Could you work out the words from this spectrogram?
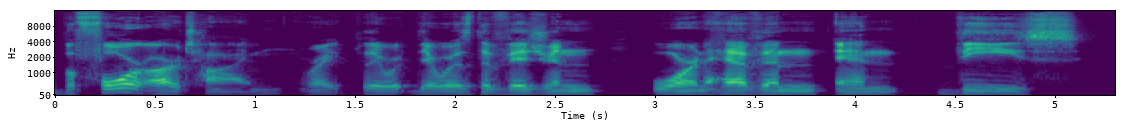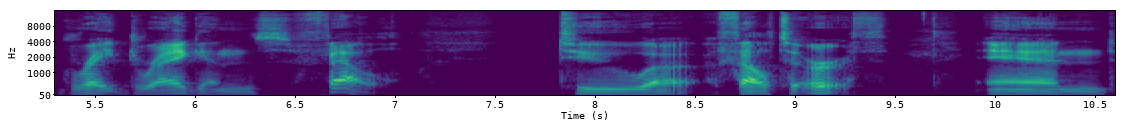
before our time, right? There there was the vision, War in Heaven, and these great dragons fell to uh, fell to Earth, and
